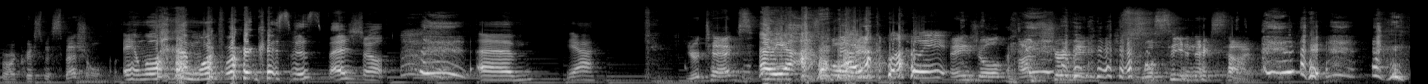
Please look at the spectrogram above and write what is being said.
For our Christmas special. And we'll have more for our Christmas special. Um, yeah. Your text. Oh yeah. She's Chloe. Chloe. Angel, I'm Sherman. We'll see you next time.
